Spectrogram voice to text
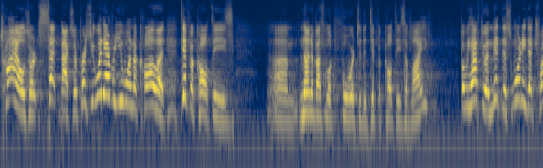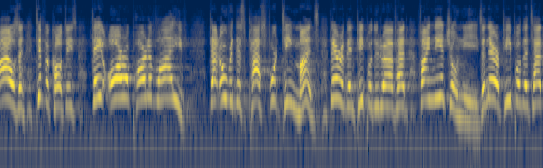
trials or setbacks or persecution, whatever you want to call it, difficulties. Um, none of us look forward to the difficulties of life. But we have to admit this morning that trials and difficulties, they are a part of life. That over this past 14 months, there have been people who have had financial needs, and there are people that's had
